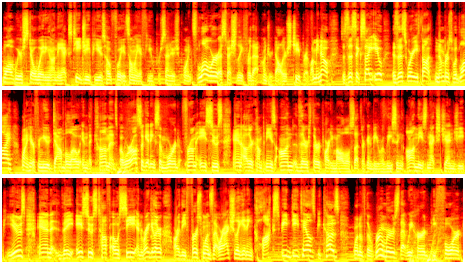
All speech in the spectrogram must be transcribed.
while we're still waiting on the XT GPUs, hopefully it's only a few percentage points lower, especially for that $100 cheaper. Let me know. Does this excite you? Is this where you thought numbers would lie? Want to hear from you down below in the comments. But we're also getting some word from Asus and other companies on their third party models that they're going to be releasing on these next gen GPUs. And the Asus TUF OC and regular are the first ones that we're actually getting clock speed details because one of the rumors that we heard before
